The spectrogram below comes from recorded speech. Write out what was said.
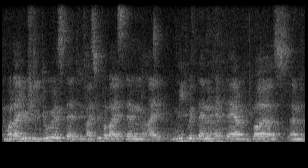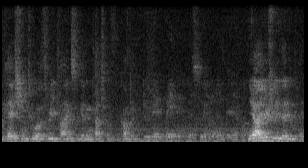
And what I usually do is that if I supervise them, I meet with them at their employer's um, location two or three times to get in touch with the company. Do they pay them as well or they are? on- Yeah, usually they do pay.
